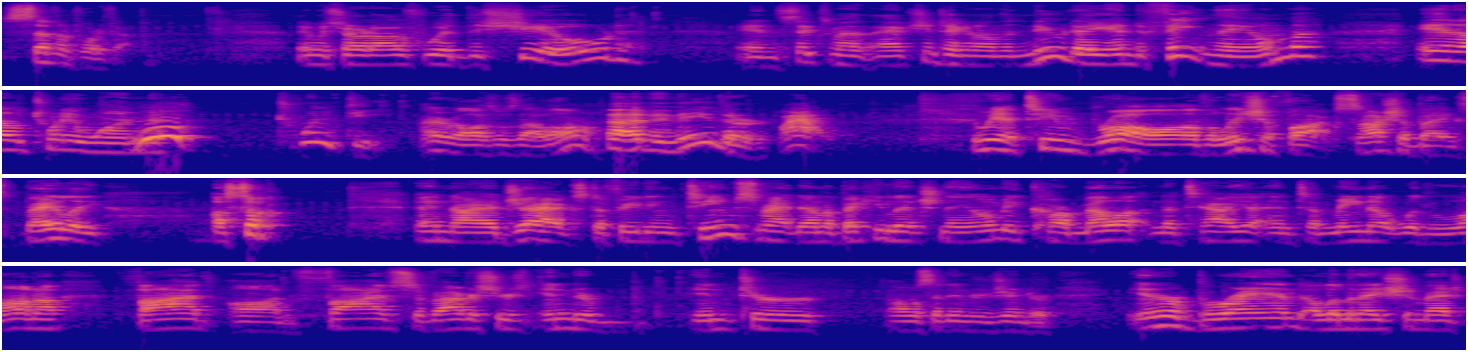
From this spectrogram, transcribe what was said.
7:45. Then we start off with the Shield in six man action, taking on the New Day and defeating them in a 21-20. I didn't realize it was that long. I didn't either. Wow. Then we had Team Raw of Alicia Fox, Sasha Banks, Bayley, Asuka, and Nia Jax defeating Team SmackDown of Becky Lynch, Naomi, Carmella, Natalya, and Tamina with Lana. Five on five Survivor Series inter inter I almost said intergender inter brand elimination match.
